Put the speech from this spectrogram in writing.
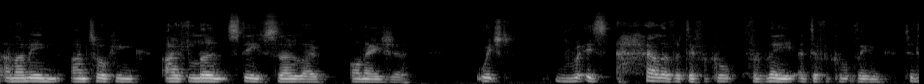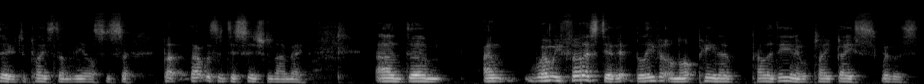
and I mean I'm talking I've learned Steve solo on Aja, which is a hell of a difficult for me a difficult thing to do to play somebody else's. But that was a decision I made, and um, and when we first did it, believe it or not, Pino Palladino played bass with us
